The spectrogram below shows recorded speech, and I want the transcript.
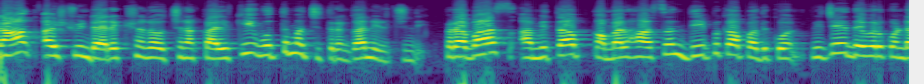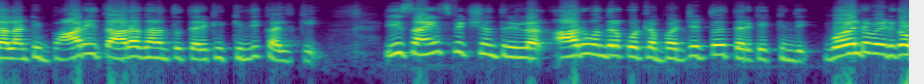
నాగ్ అశ్విన్ డైరెక్షన్లో వచ్చిన కల్కి ఉత్తమ చిత్రంగా నిలిచింది. ప్రభాస్ అమితాబ్ కమల్ హాసన్ దీపికా పదుకోన్ విజయ్ దేవరకొండ లాంటి భారీ తారాగణంతో తెరకెక్కింది కల్కి. ఈ సైన్స్ ఫిక్షన్ థ్రిల్లర్ ఆరు వందల కోట్ల బడ్జెట్తో తెరకెక్కింది. వరల్డ్ వైడ్గా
